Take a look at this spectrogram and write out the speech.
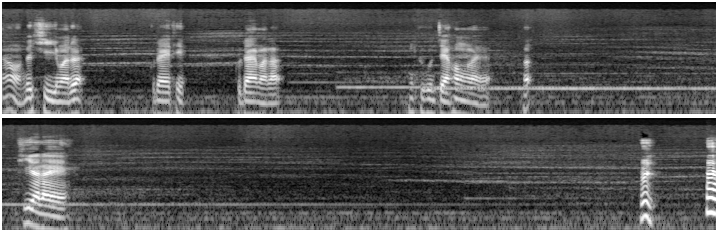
อ้าวได้ขี่มาด้วย กูได้ทปกูได้มาละนี่คือกุญแจห้องอะไรอะฮ้ยพี่อะไร เฮ้ย เฮ้ย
